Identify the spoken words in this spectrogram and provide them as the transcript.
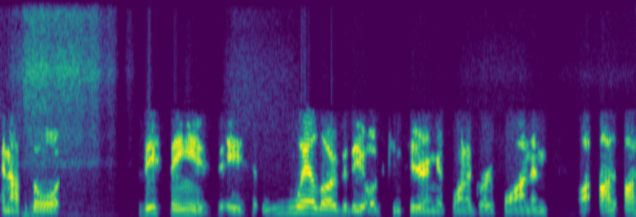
and I thought this thing is is well over the odds considering it's one of Group One, and I, I,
